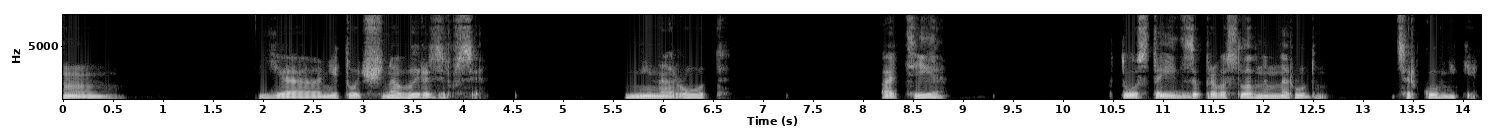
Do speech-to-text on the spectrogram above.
Хм, я не точно выразился. Не народ, а те, кто стоит за православным народом, церковники.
